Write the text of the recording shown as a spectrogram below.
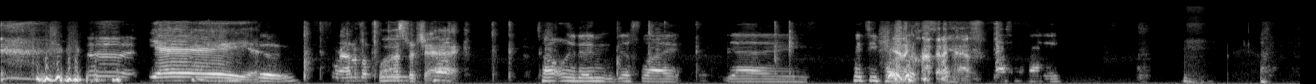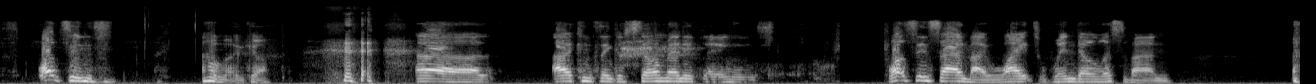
Uh, yay! Round of applause for Jack. Totally didn't just like, yay. Pity And a clap and a half. That's not ready. Watson's. Oh my god. Uh, I can think of so many things. What's inside my white windowless van? um,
